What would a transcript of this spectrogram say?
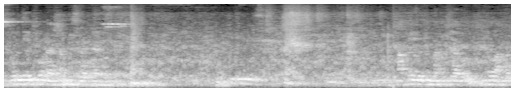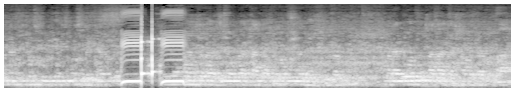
స్కూల్ చెప్పు నేషనల్ సెలెక్ట్ అయ్యాను నేను స్కూల్ జీవన నేర్చుకుంటారు మరి వాళ్ళు చాలా కష్టపడ్డారు వా-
